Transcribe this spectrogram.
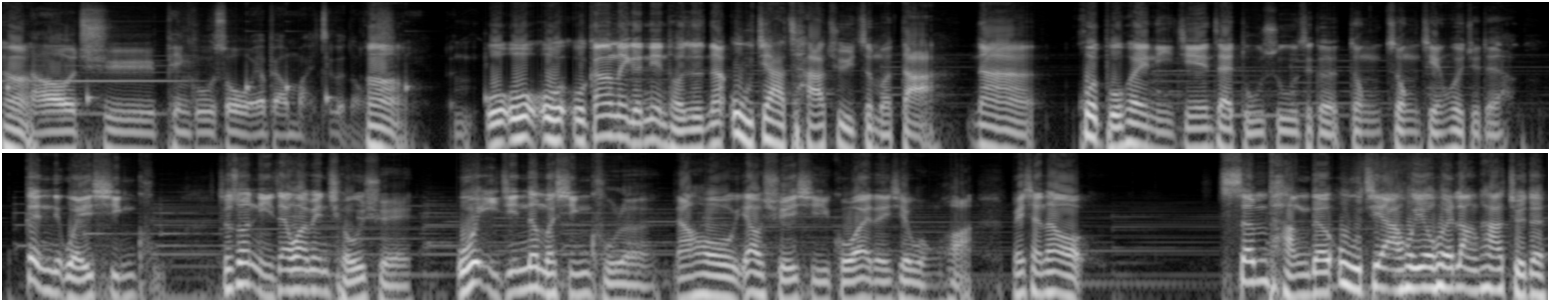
然嗯后去评估说我要不要买这个东西。嗯。嗯，我我我我刚刚那个念头就是，那物价差距这么大，那会不会你今天在读书这个中中间会觉得更为辛苦？就说你在外面求学，我已经那么辛苦了，然后要学习国外的一些文化，没想到身旁的物价会又会让他觉得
